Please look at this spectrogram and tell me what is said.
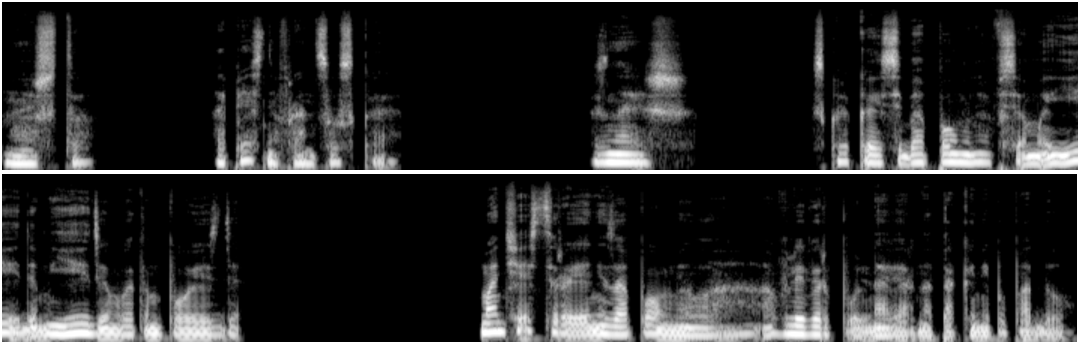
«Ну и что? А песня французская. Знаешь, сколько я себя помню, все мы едем, едем в этом поезде. Манчестера я не запомнила, а в Ливерпуль, наверное, так и не попаду.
